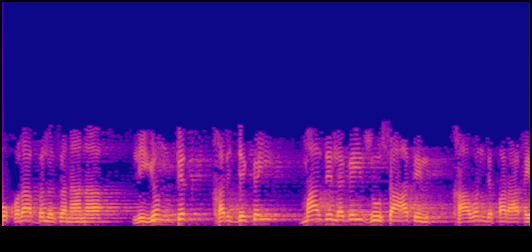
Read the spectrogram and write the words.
او خراب بل زنانا لیون فق خرج دې کوي مال دې لګي زو ساعتن خاوند پراخه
